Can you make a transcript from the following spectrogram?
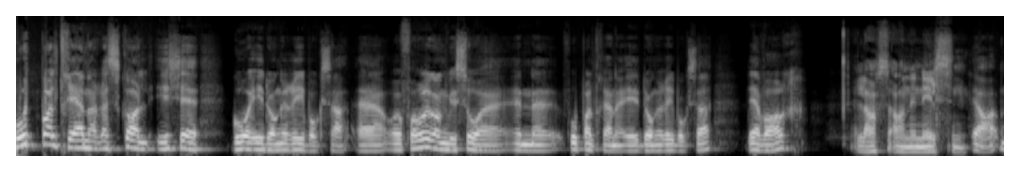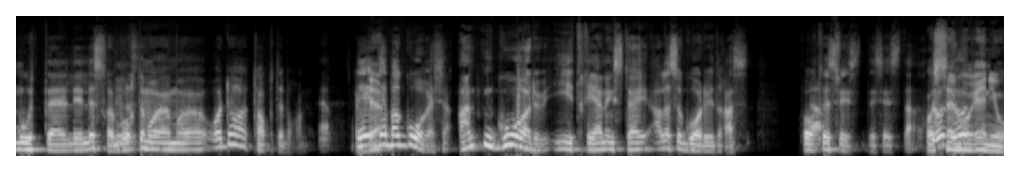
Fotballtrenere skal ikke gå i dongeribukse. Eh, og forrige gang vi så en eh, fotballtrener i dongeribukse, det var Lars Arne Nilsen. ja, mot eh, Lillestrøm, borte, og da tapte Brann. Det, Det- det bare går ikke. Enten går du i treningstøy, eller så går du i dress. Fortrinnsvis det siste. José Jo, jo. Mourinho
